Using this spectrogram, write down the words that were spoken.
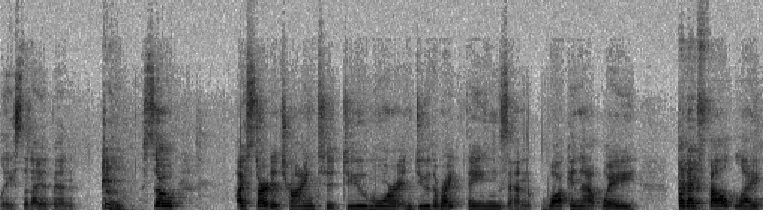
place that I had been. so I started trying to do more and do the right things and walk in that way. But I felt like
